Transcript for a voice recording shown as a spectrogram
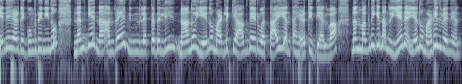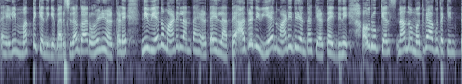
ಏನೇ ಹೇಳಿದೆ ಗುಂಗ್ರಿ ನೀನು? ನನಗೆ ನ, ಅಂದರೆ ನಿನ್ನ ಲೆಕ್ಕದಲ್ಲಿ ನಾನು ಏನೂ ಮಾಡಲಿಕ್ಕೆ ಆಗದೇ ಇರುವ ತಾಯಿ ಅಂತ ಹೇಳ್ತಿದ್ದೆ ಅಲ್ವಾ? ನನ್ನ ಮಗನಿಗೆ ನಾನು ಏನೇ, ಏನು ಮಾಡಿಲ್ವೇನೆ ಅಂತ ಹೇಳಿ ಮತ್ತೆ ಕೆನಿಗೆ ಬರೆಸಿದಾಗ ರೋಹಿಣಿ ಹೇಳ್ತಾಳೆ, ನೀವು ಏನು ಮಾಡಿಲ್ಲ ಅಂತ ಹೇಳ್ತಾ ಇಲ್ಲ ಅತ್ತೆ, ಆದರೆ ನೀವು ಏನು ಮಾಡಿದ್ರಿ ಅಂತ ಕೇಳ್ತಾ ಇದ್ದೀನಿ. ಅವರು ಕೆಲ್ಸ, ನಾನು ಮದುವೆ ಆಗೋದಕ್ಕಿಂತ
